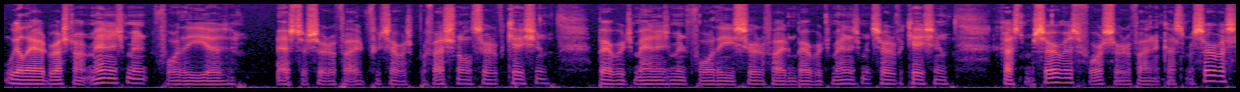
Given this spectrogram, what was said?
we'll add restaurant management for the uh, ESTER Certified Food Service Professional certification beverage management for the Certified Beverage Management certification customer service for certified in customer service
